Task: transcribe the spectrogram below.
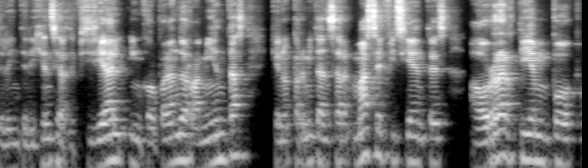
de la inteligencia artificial, incorporando herramientas que nos permitan ser más eficientes, ahorrar tiempo.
